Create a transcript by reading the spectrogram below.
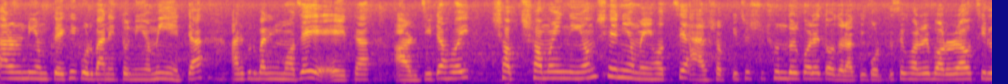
কারণ নিয়ম তো একই কুরবানির তো নিয়মই এটা। আর কুরবানির মজাই এটা আর যেটা হয়, সব সময় নিয়ম, সে নিয়মেই হচ্ছে। আর সব কিছু সুন্দর করে তদারকি করতেছে। ঘরের বড়রাও ছিল,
